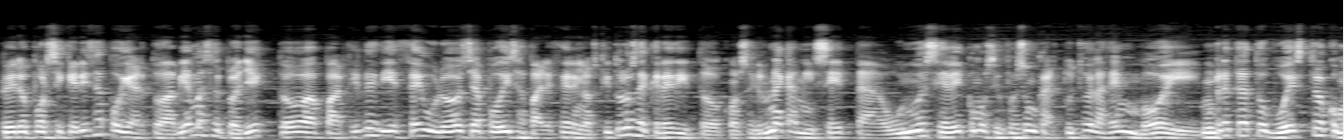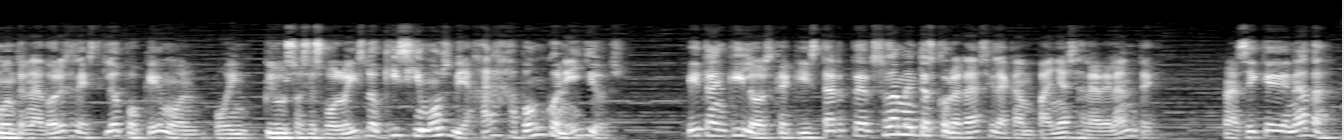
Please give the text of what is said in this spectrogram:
Pero por si queréis apoyar todavía más el proyecto, a partir de 10 euros ya podéis aparecer en los títulos de crédito, conseguir una camiseta, un USB como si fuese un cartucho de la Game Boy, un retrato vuestro como entrenadores al estilo Pokémon, o incluso si os volvéis loquísimos, viajar a Japón con ellos. Y tranquilos, que Kickstarter solamente os cobrará si la campaña sale adelante. Así que nada,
